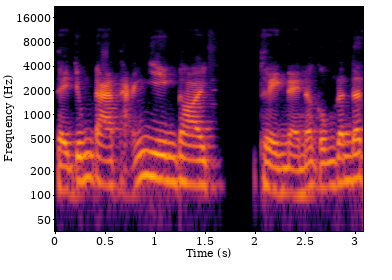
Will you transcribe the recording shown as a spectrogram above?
thì chúng ta thản nhiên thôi, thuyền này nó cũng đến đích.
